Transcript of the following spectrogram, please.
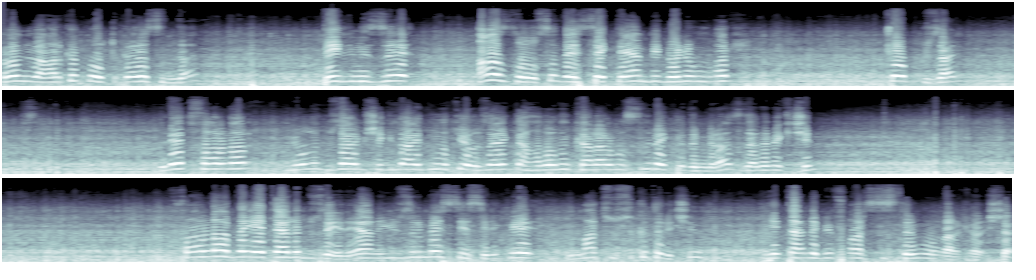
Ön ve arka koltuk arasında belinizi az da olsa destekleyen bir bölüm var. Çok güzel. LED farlar yolu güzel bir şekilde aydınlatıyor. Özellikle havanın kararmasını bekledim biraz denemek için. Farlar da yeterli düzeyde. Yani 125 cc'lik bir Maxus scooter için yeterli bir far sistemi var arkadaşlar.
